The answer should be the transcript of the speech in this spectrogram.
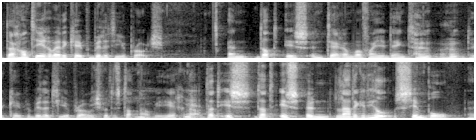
Daar hanteren wij de capability approach. En dat is een term waarvan je denkt, huh, de capability approach, wat is dat nou weer? Nou, dat, is, dat is een, laat ik het heel simpel uh,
